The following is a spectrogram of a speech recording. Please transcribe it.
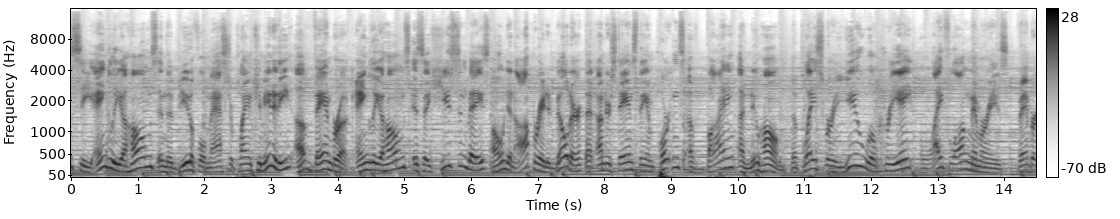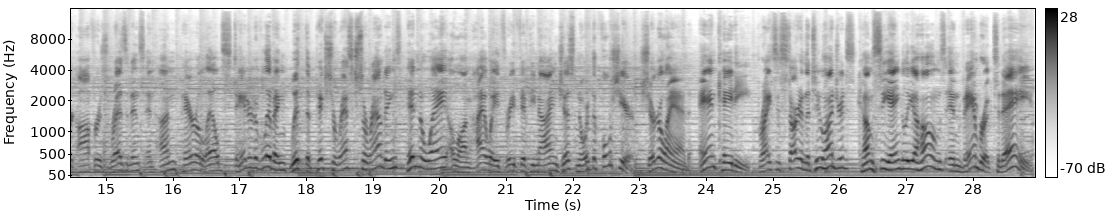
Come see Anglia Homes in the beautiful master plan community of Vanbrooke. Anglia Homes is a Houston based owned and operated builder that understands the importance of buying a new home, the place where you will create lifelong memories. Vanbrooke offers residents an unparalleled standard of living with the picturesque surroundings hidden away along Highway 359 just north of Fulshear, Sugarland, and Katy. Prices start in the 200s. Come see Anglia Homes in Vanbrooke today.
